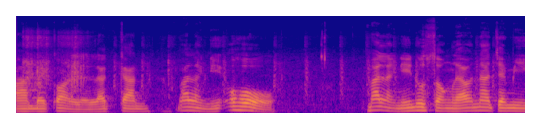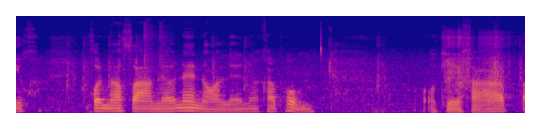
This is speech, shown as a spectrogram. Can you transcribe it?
าร์มไปก่อนเลยละกัน บ้านหลังนี้โอ้โห บ้านหลังนี้ดูทรงแล้วน่าจะมีคนมาฟาร์มแล้วแน่นอนเลยนะครับ ผม โอเคครับ ไป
